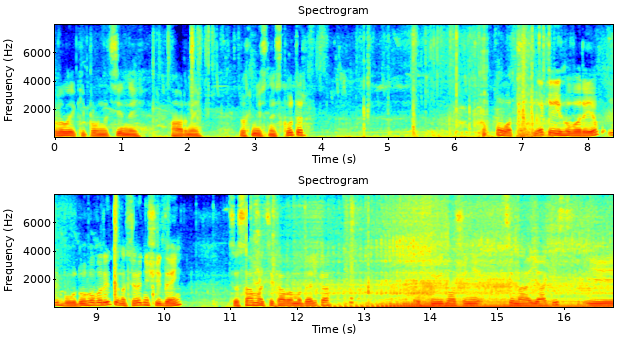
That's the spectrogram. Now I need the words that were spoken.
Великий повноцінний гарний двохмісний скутер. От, як я і говорив, і буду говорити на сьогоднішній день. Це сама цікава моделька у співвідношенні ціна якість. І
